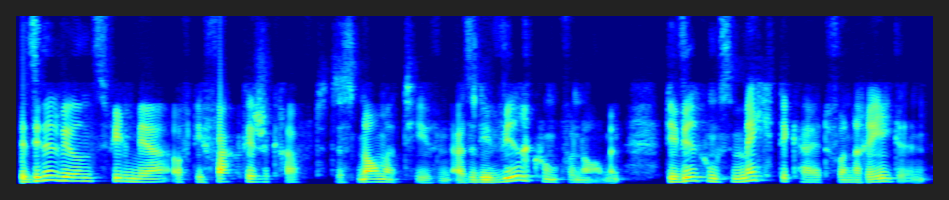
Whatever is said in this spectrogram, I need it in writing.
Besinnen wir uns vielmehr auf die faktische Kraft des Normativen, also die Wirkung von Normen, die Wirkungsmächtigkeit von Regeln,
